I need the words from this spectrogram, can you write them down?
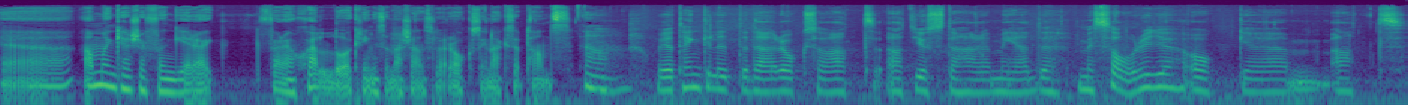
eh, ja, men kanske fungerar för en själv då kring sina känslor och sin acceptans. Mm. Och jag tänker lite där också att, att just det här med, med sorg och ehm, att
